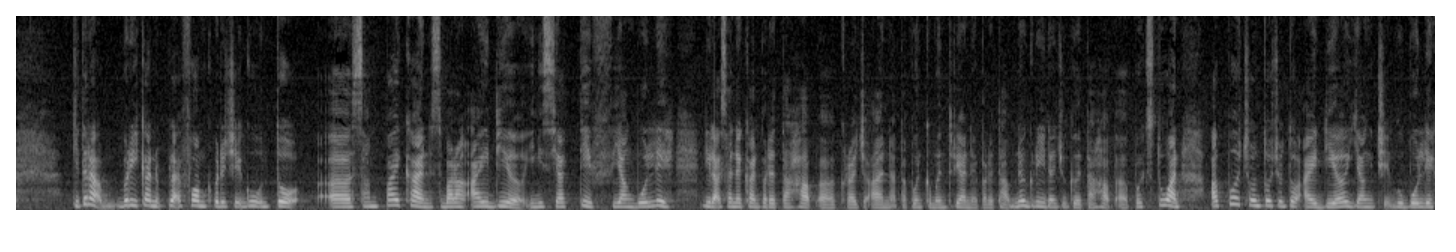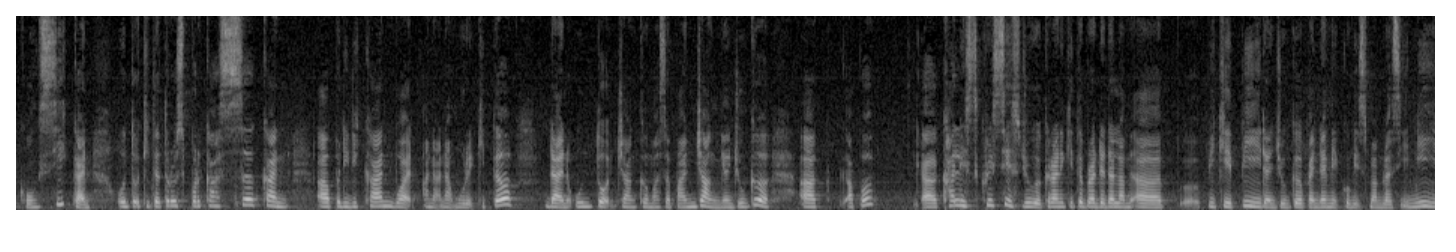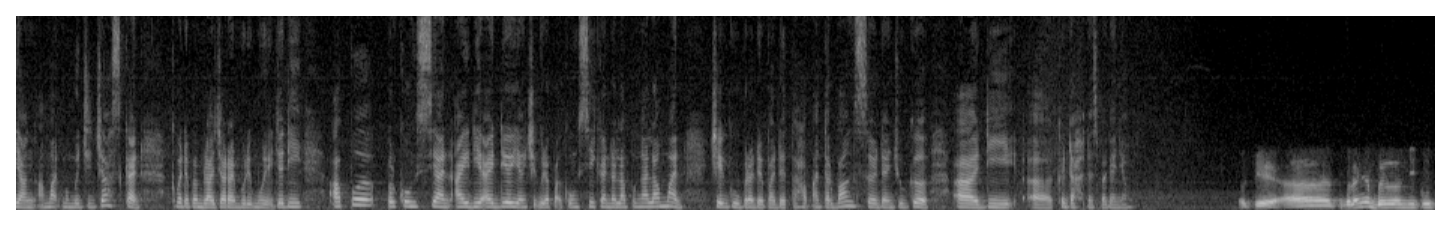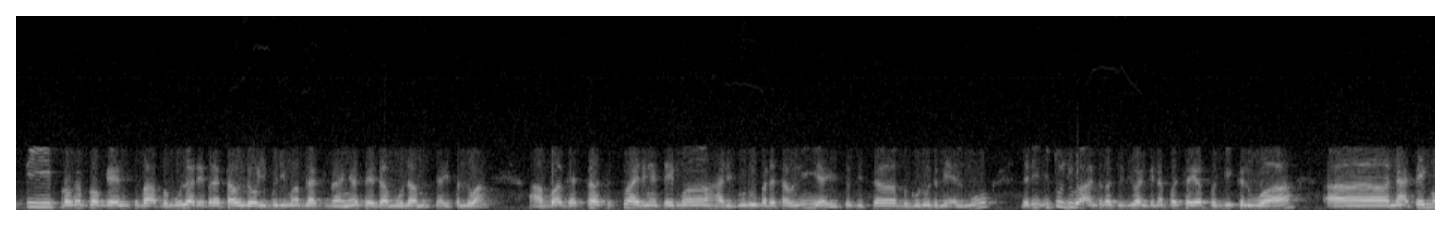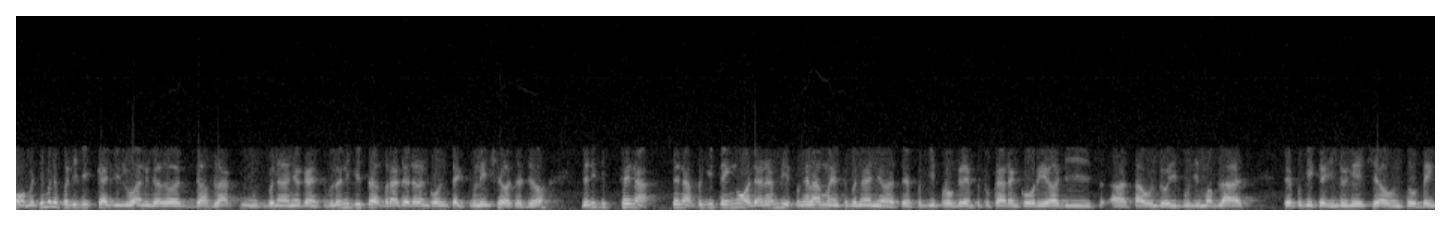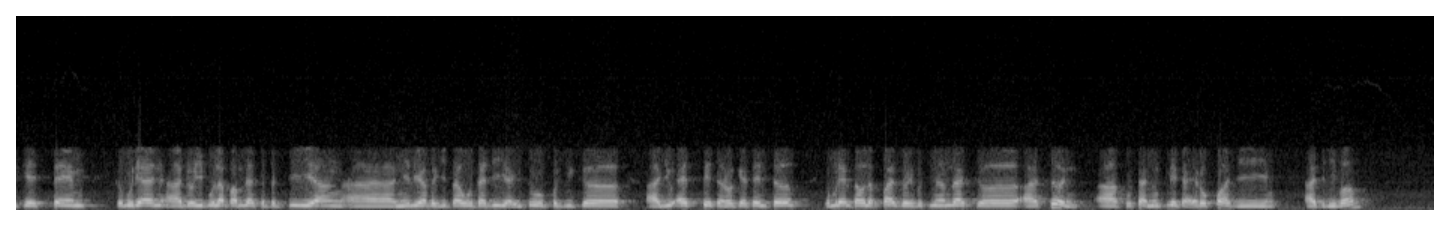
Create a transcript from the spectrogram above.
kita nak berikan platform kepada cikgu untuk uh, sampaikan sebarang idea, inisiatif yang boleh dilaksanakan pada tahap uh, kerajaan ataupun kementerian daripada tahap negeri dan juga tahap uh, persekutuan. Apa contoh-contoh idea yang cikgu boleh kongsikan untuk kita terus perkasakan uh, pendidikan buat anak-anak murid kita dan untuk jangka masa panjang yang juga uh, apa uh, kalis krisis juga kerana kita berada dalam uh, PKP dan juga pandemik COVID-19 ini yang amat memejejaskan kepada pembelajaran murid-murid. Jadi apa perkongsian idea-idea yang cikgu dapat kongsikan dalam pengalaman cikgu berada pada tahap antarabangsa dan juga uh, di uh, Kedah dan sebagainya? Okey, uh, sebenarnya mengikuti program-program sebab bermula daripada tahun 2015 sebenarnya saya dah mula mencari peluang. Abang kata sesuai dengan tema Hari Guru pada tahun ini iaitu kita berguru demi ilmu. Jadi itu juga antara tujuan kenapa saya pergi keluar uh, nak tengok macam mana pendidikan di luar negara dah berlaku sebenarnya kan. Sebelum ni kita berada dalam konteks Malaysia saja. Jadi saya nak saya nak pergi tengok dan ambil pengalaman sebenarnya. Saya pergi program pertukaran Korea di uh, tahun 2015. Saya pergi ke Indonesia untuk bengkel stem Kemudian uh, 2018 seperti yang uh, Nelia bagi tahu tadi iaitu pergi ke uh, US Space and Rocket Center. Kemudian tahun lepas 2019 ke uh, CERN, uh, pusat nuklear kat Eropah di uh, Geneva.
